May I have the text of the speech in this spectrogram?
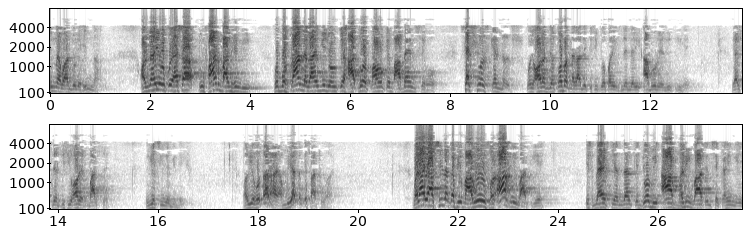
ہند وارد الہند اور نہ ہی وہ کوئی ایسا طوفان باندھیں گی، کوئی بہتان لگائیں گی جو ان کے ہاتھوں اور پاؤں کے مابین سے ہو. سیکسل اسکینڈلس کوئی عورت جو توبت لگا دے کسی کے اوپر، اس نے میری آبرو ریزی کی ہے، یا اس نے کسی اور اعتبار سے، تو یہ چیزیں بھی نہیں اور یہ ہوتا رہا ہے امبیا تک کے ساتھ ہوا ہے. بلا یاسین کفی معروف، اور آخری بات یہ اس بیت کے اندر کہ جو بھی آپ بھلی بات ان سے کہیں گے،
